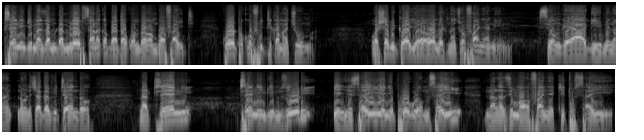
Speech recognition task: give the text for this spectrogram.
Training imeanza muda mrefu sana kabla hata kuambia mambo ya fight. Kwa hiyo tuko fiti kama chuma, washabiki waje waone tunachofanya nini. Siongeagi mimi, na- naoneshaga vitendo na treni training mzuri yenye sahihi, yenye program sahihi, na lazima wafanye kitu sahihi.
